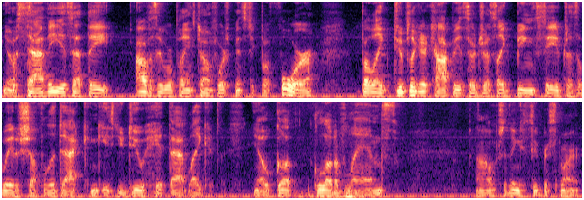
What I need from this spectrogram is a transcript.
you know savvy is that they obviously we're playing Stoneforge Mystic before, but like duplicate copies are just like being saved as a way to shuffle the deck in case you do hit that like you know glut, glut of lands, uh, which I think is super smart.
